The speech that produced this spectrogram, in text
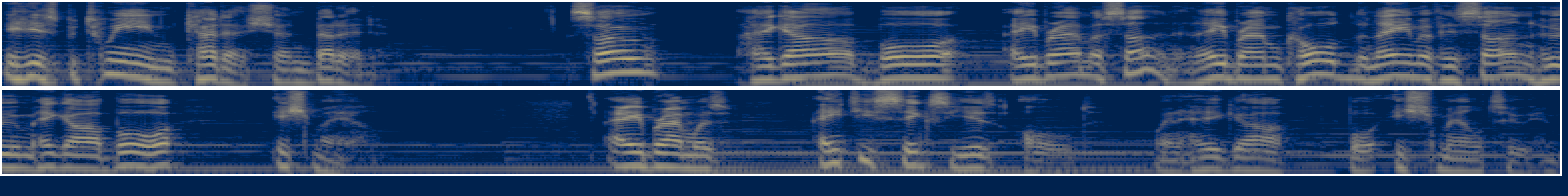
it is between Kadesh and Bered. So Hagar bore Abram a son, and Abram called the name of his son, whom Hagar bore, Ishmael. Abram was 86 years old when Hagar bore Ishmael to him.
